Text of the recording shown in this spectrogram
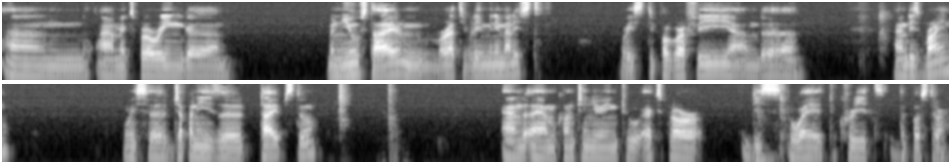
and I'm exploring uh, a new style, relatively minimalist, with typography and uh, and this brain, with uh, Japanese uh, types too. And I am continuing to explore this way to create the poster.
